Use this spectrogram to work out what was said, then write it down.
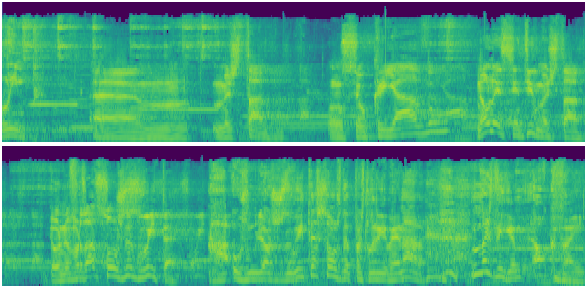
Limpe. Ahm, majestade, um seu criado. Não nesse sentido, Majestade. Eu, na verdade, sou um jesuíta. Ah, os melhores jesuítas são os da pastelaria Benar. Mas diga-me, ao que vem?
